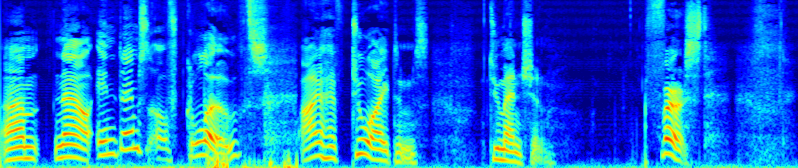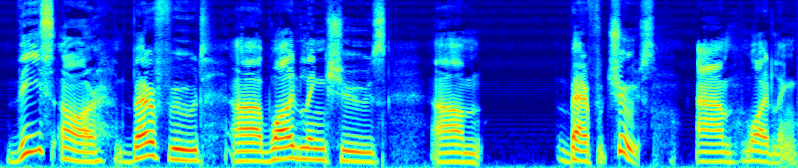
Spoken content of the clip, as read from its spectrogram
Um, now, in terms of clothes, I have two items to mention. First, these are barefoot uh, wildling shoes, um, barefoot shoes, um, wildling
